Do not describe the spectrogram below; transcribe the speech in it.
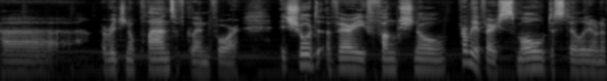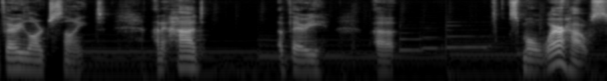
uh, original plans of Glen Mhor, it showed a very functional, probably a very small distillery on a very large site, and it had a very uh, small warehouse.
